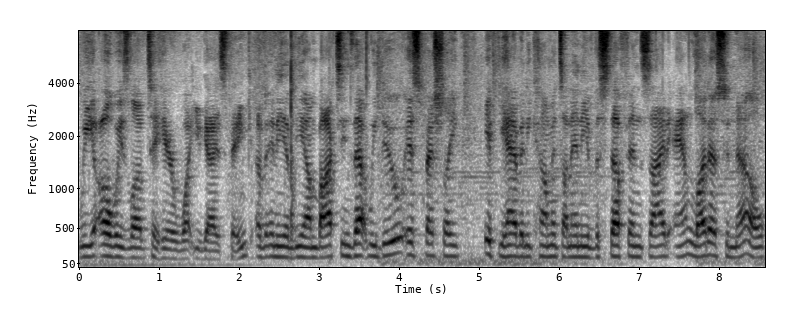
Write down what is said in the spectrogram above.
We always love to hear what you guys think of any of the unboxings that we do, especially if you have any comments on any of the stuff inside, and let us know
